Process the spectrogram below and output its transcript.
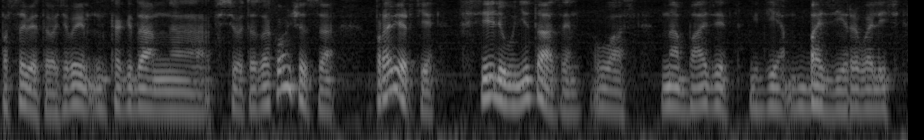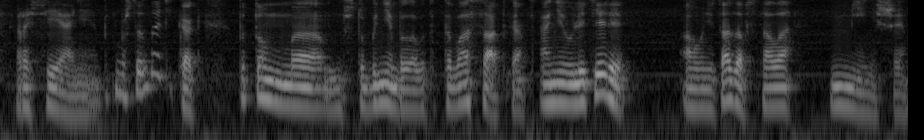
посоветовать, вы, когда э, все это закончится, проверьте, все ли унитазы у вас на базе, где базировались россияне. Потому что знаете как, потом, э, чтобы не было вот этого осадка, они улетели, а унитазов стало меньше.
